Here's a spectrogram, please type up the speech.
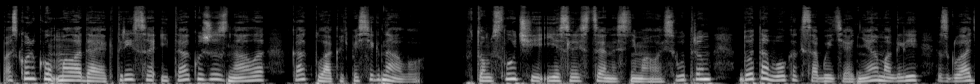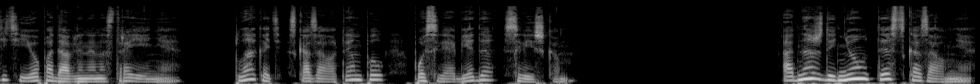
поскольку молодая актриса и так уже знала, как плакать по сигналу, в том случае, если сцена снималась утром, до того, как события дня могли сгладить ее подавленное настроение. «Плакать», — сказала Темпл, — «после обеда слишком». Однажды днем тест сказал мне,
